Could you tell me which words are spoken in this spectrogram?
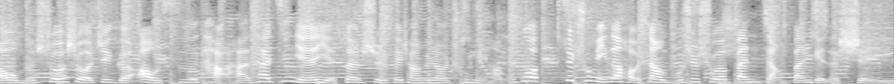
好，我们说说这个奥斯卡哈，它今年也算是非常非常出名哈。不过最出名的好像不是说颁奖颁给了谁，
